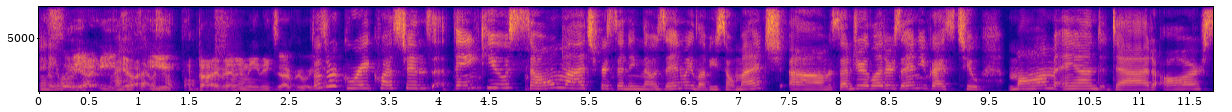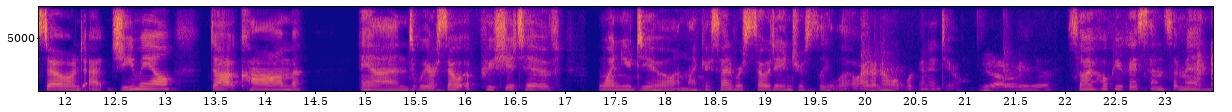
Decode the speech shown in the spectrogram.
Anyway, so yeah, eat, yeah, eat, dive in and eat exactly what Those you were great questions. Thank you so much for sending those in. We love you so much. Um, send your letters in, you guys, to mom and dad are stoned at gmail.com. And we are so appreciative when you do. And like I said, we're so dangerously low. I don't know what we're going to do. Yeah, I don't either. So I hope you guys send some in.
